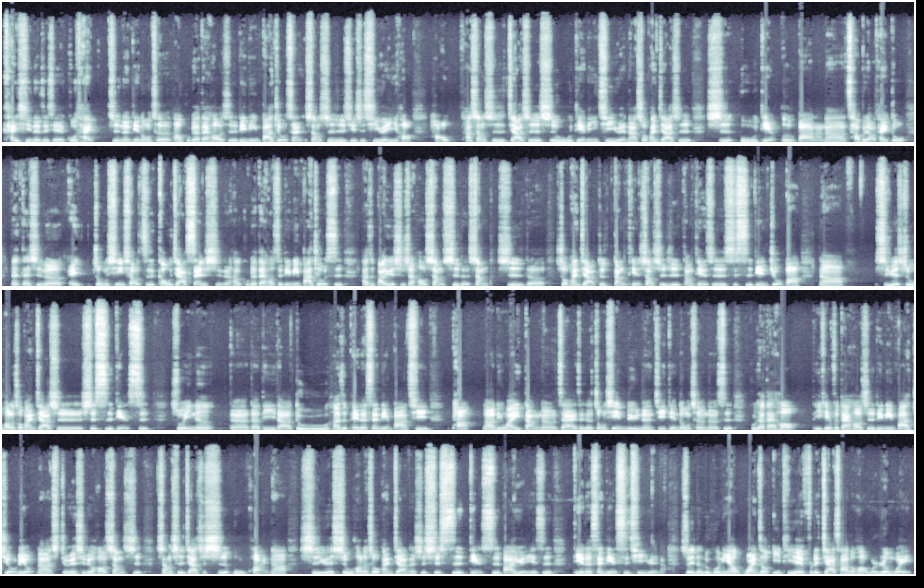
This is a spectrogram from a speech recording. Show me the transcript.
开心的这些国泰。智能电动车，好，股票代号是零零八九三，上市日期是七月一号。好，它上市价是十五点零七元，那收盘价是十五点二八了，那差不了太多。那但是呢，哎，中信小资高价三十呢，它的股票代号是零零八九四，它是八月十三号上市的，上市的收盘价就是当天上市日当天是十四点九八，那十月十五号的收盘价是十四点四，所以呢。的的第一档嘟，它是赔了三点八七趴。那另外一档呢，在这个中信绿能及电动车呢，是股票代号 ETF 代号是零零八九六。那九月十六号上市，上市价是十五块。那十月十五号的收盘价呢是十四点四八元，也是跌了三点四七元啊。所以呢，如果你要玩这种 ETF 的价差的话，我认为。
